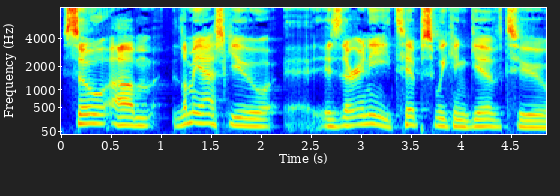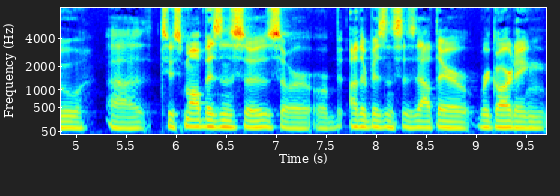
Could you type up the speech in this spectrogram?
So, um, let me ask you: Is there any tips we can give to uh, to small businesses or, or other businesses out there regarding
